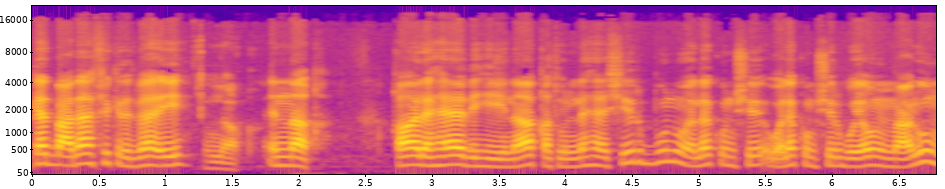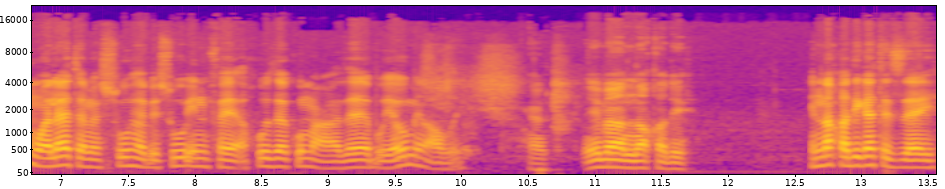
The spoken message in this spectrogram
جت بعدها فكرة بقى إيه الناقة الناقة قال هذه ناقة لها شرب ولكم شر ولكم شرب يوم معلوم ولا تمسوها بسوء فيأخذكم عذاب يوم عظيم حلو. إيه بقى الناقة دي؟ الناقة دي جت إزاي؟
